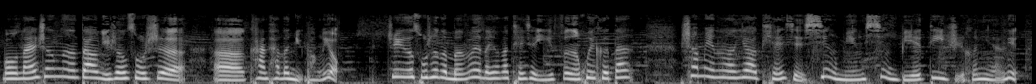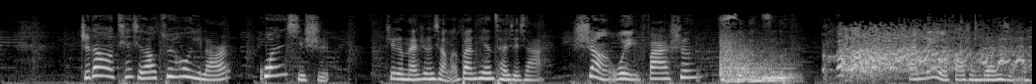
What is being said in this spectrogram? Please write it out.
某男生呢到女生宿舍，呃，看他的女朋友。这个宿舍的门卫呢要他填写一份会客单，上面呢要填写姓名、性别、地址和年龄。直到填写到最后一栏关系时，这个男生想了半天才写下“尚未发生”四个字。还没有发生关系呢，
